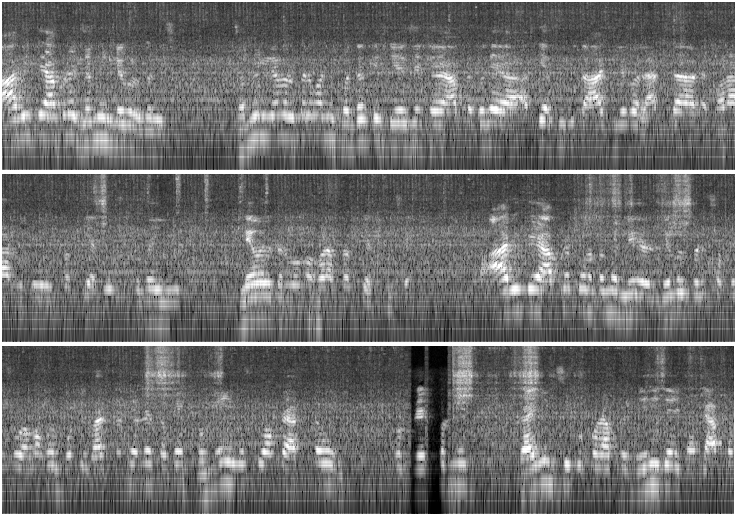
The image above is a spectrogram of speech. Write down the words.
આ રીતે આપણે જમીન લેવલ કરી છે. જમીન લેવલ કરવાની પદ્ધતિ જે છે કે આપણે બધા અત્યાર સુધી તો આ જ લેવલ હાંકતા અને ઘણા લોકો પ્રખ્યાત છે કે ભાઈ લેવલ કરવામાં ઘણા પ્રખ્યાત છે. આ રીતે આપણે પણ તમે લેવલ કરી શકો છો. આમાં કોઈ મોટી વાત નથી અને તમે ગમે એ વસ્તુ આપણે આપતા હોય તો ટ્રેક્ટરની ડ્રાઇવિંગ સીટ ઉપર આપણે બેસી જાય એટલે આપણે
